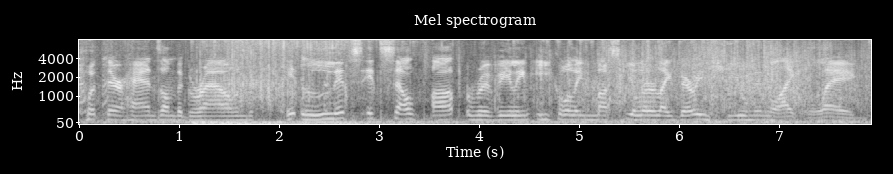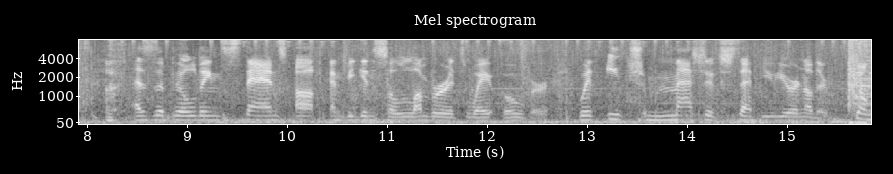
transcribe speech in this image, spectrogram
put their hands on the ground. It lifts itself up, revealing equally muscular, like, very human like legs as the building stands up and begins to lumber its way over. With each massive step, you hear another dong.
